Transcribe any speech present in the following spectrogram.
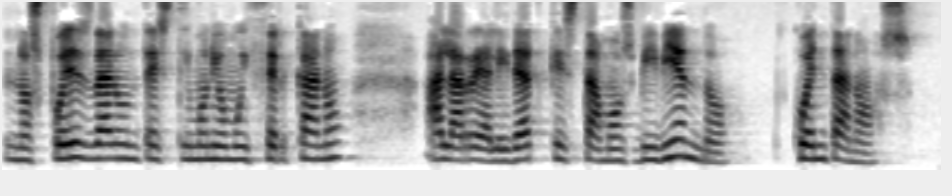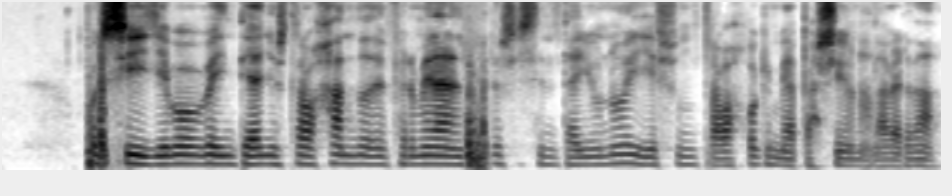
nos puedes dar un testimonio muy cercano a la realidad que estamos viviendo. Cuéntanos. Pues sí, llevo 20 años trabajando de enfermera en el 061 y es un trabajo que me apasiona, la verdad.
